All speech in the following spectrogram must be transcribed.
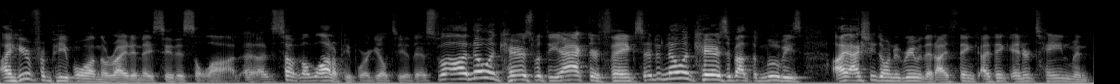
I hear from people on the right, and they say this a lot. Uh, some, a lot of people are guilty of this. Well, uh, no one cares what the actor thinks, no one cares about the movies. I actually don't agree with it. I think I think entertainment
